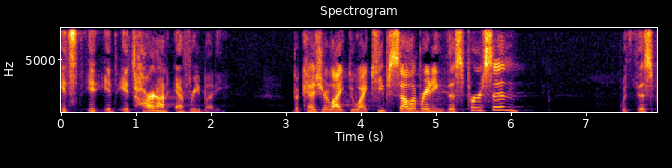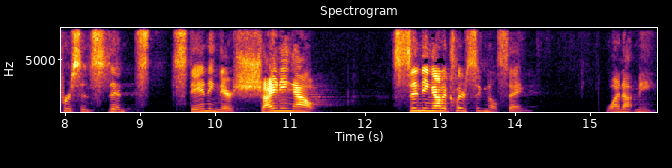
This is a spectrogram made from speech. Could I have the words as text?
it's, it, it, it's hard on everybody because you're like, do I keep celebrating this person with this person st- standing there shining out, sending out a clear signal saying, why not me?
